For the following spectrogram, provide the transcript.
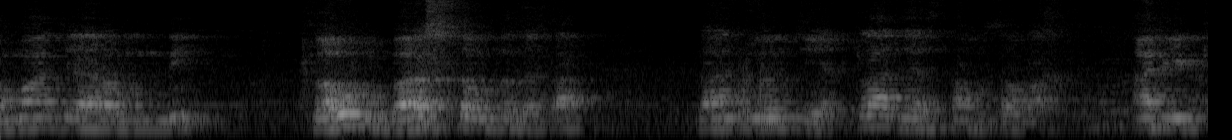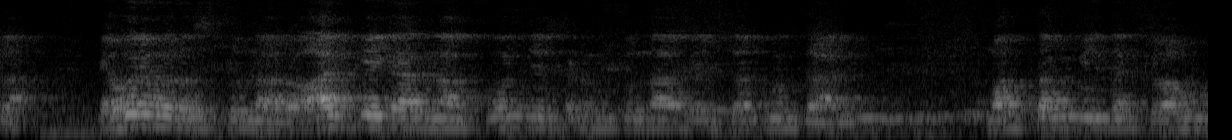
సమాచారం ఉంది. క్లౌడ్ బరస్ట్ అవుతుందట. దాంట్లోంచి ఎట్లా చేస్తాం సభ అని ఇట్లా ఎవరెవరు వస్తున్నారు? ఆర్కే గారు నాకు ఫోన్ చేసి అడుగుతున్నారు రేపు జరుగుద్దా అని. మొత్తం మీద క్లౌడ్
